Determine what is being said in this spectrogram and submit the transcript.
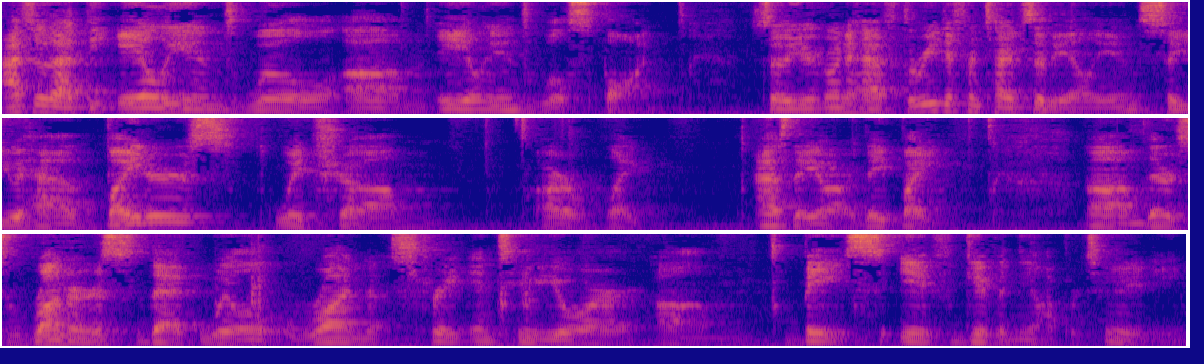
After that, the aliens will um, aliens will spawn. So you're going to have three different types of aliens. So you have biters, which um, are like as they are, they bite. Um, there's runners that will run straight into your um, base if given the opportunity.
